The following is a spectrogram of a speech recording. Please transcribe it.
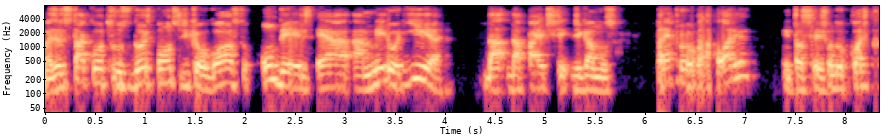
mas eu destaco outros dois pontos de que eu gosto. Um deles é a, a melhoria da, da, parte, digamos, pré-probatória, então, seja, quando o código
